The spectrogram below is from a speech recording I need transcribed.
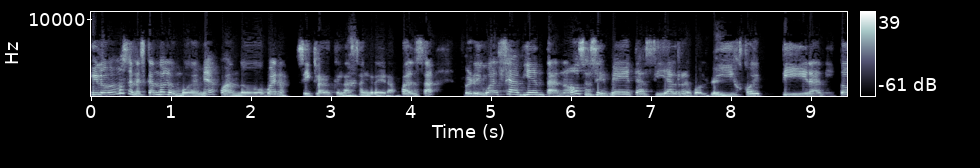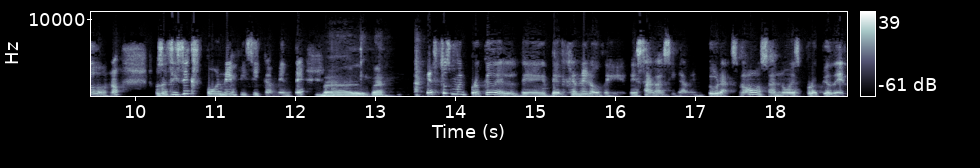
Y lo vemos en Escándalo en Bohemia cuando, bueno, sí, claro que la sangre era falsa, pero igual se avienta, ¿no? O sea, se mete así al revoltijo y tiran y todo, ¿no? O sea, sí se expone físicamente. Vale, vale. Esto es muy propio del, del género de, sagas y de aventuras, ¿no? O sea, no es propio del,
